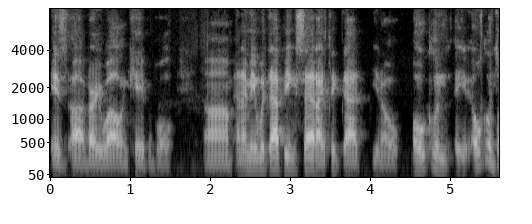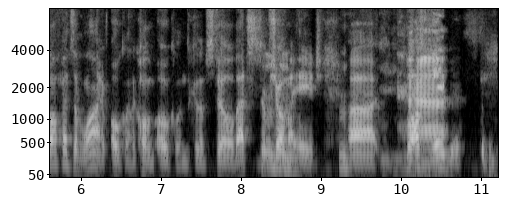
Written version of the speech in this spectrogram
is uh, very well and capable. Um, and I mean, with that being said, I think that you know Oakland, eh, Oakland's offensive line, Oakland. I call them Oakland because I'm still that's I'm showing my age. Uh, Las Vegas,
